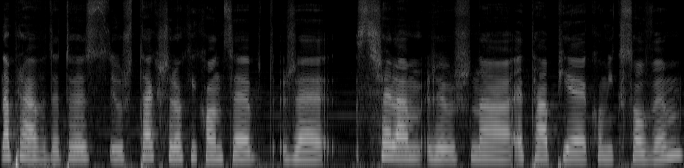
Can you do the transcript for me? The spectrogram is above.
naprawdę, to jest już tak szeroki koncept, że strzelam, że już na etapie komiksowym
